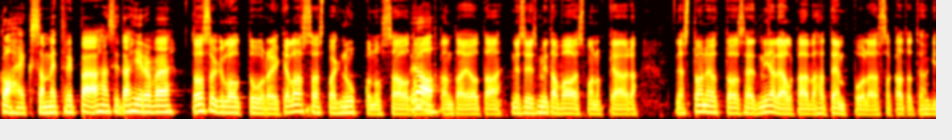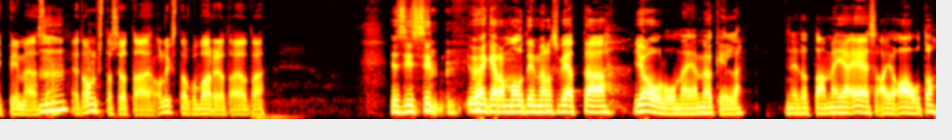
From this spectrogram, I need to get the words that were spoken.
kahdeksan metri päähän sitä hirveä. Tuossa on kyllä ollut tuuria. Kelassa olisit vaikka nukkunut se automatkan tai jotain, niin siis mitä vaan olisi voinut käydä. Ja sitten toinen juttu on se, että mieli alkaa vähän temppuilla, jos sä katsot johonkin pimeäseen. Mm. Että onko tossa jotain, oliko tämä joku varjo tai jotain. Ja siis sit yhden kerran me oltiin menossa viettää joulua meidän mökillä. Niin tota, meidän ees ajo auto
